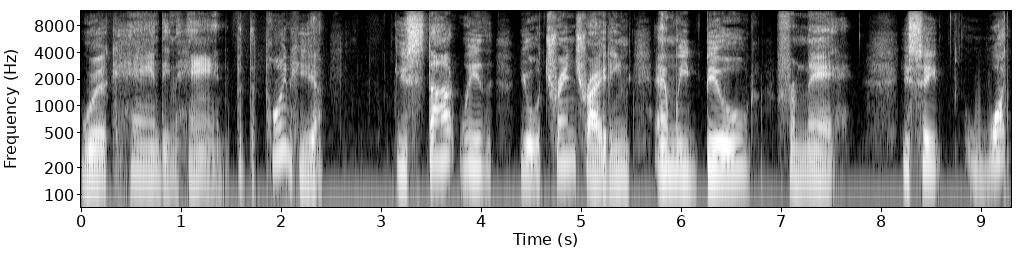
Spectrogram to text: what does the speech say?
work hand in hand. But the point here you start with your trend trading and we build from there. You see what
